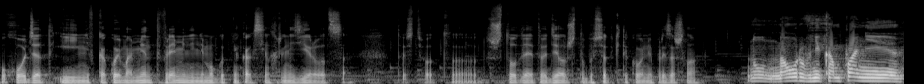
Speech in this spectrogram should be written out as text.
уходят и ни в какой момент времени не могут никак синхронизироваться. То есть, вот э, что для этого делать, чтобы все-таки такого не произошло? Ну, на уровне компании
